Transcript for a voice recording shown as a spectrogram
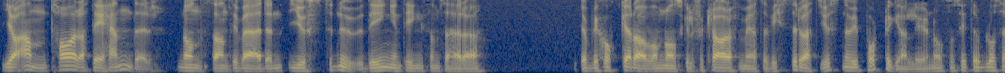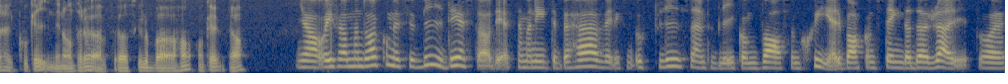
Jag antar att det händer någonstans i världen just nu. Det är ingenting som så här jag blir chockad av om någon skulle förklara för mig att visste du att just nu i Portugal är det någon som sitter och blåser kokain i någons röv? Jag skulle bara, okej, okay, ja. Ja, och ifall man då har kommit förbi det stadiet när man inte behöver liksom upplysa en publik om vad som sker bakom stängda dörrar på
